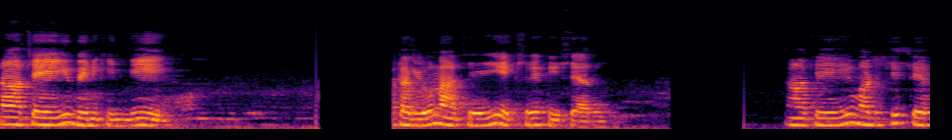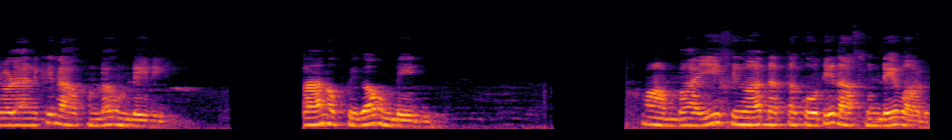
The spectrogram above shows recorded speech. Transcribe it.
నా చేయి బెనికింది డాక్టర్లు నా చేయి ఎక్స్రే తీశారు. నా చేయి మడిచి తెరవడానికి రాకుండా ఉండేది. చాలా నొప్పిగా ఉండేది. మా అబ్బాయి శివ దత్తకోటి రాస్తుండేవాడు.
